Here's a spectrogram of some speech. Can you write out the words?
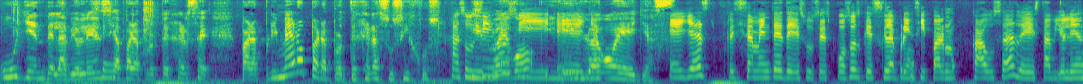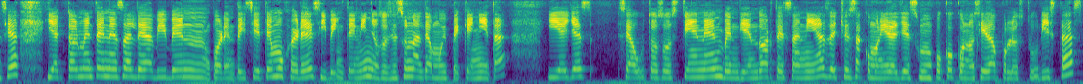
huyen de la violencia para protegerse, para primero para proteger a sus hijos, a sus y hijos luego, y, luego ellas. Ellas, precisamente de sus esposos, que es la principal causa de esta violencia y actualmente en esa aldea viven 47 mujeres y 20 niños, o sea, es una aldea muy pequeñita y ellas se autosostienen vendiendo artesanías. De hecho, esa comunidad ya es un poco conocida por los turistas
